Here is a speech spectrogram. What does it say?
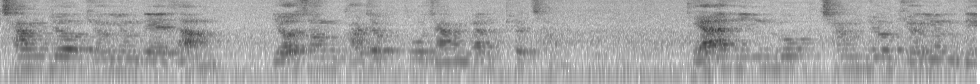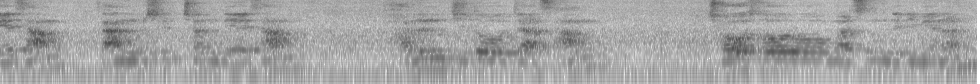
창조 경영대상, 여성가족부 장관 표창, 대한민국 창조 경영 대상, 나눔 실천 대상, 바른 지도자상, 저서로 말씀드리면은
